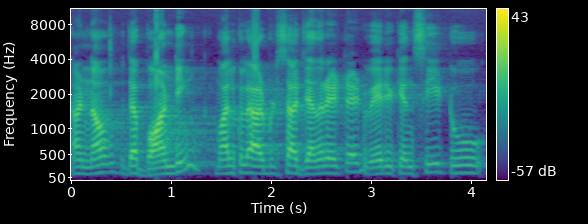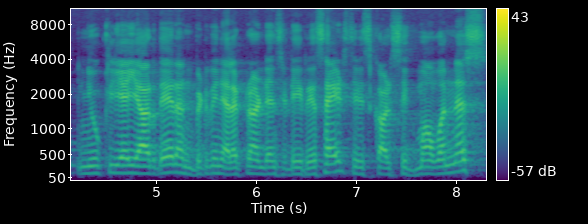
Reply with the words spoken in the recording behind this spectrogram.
and now the bonding molecular orbitals are generated where you can see two nuclei are there and between electron density resides. It is called sigma 1s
